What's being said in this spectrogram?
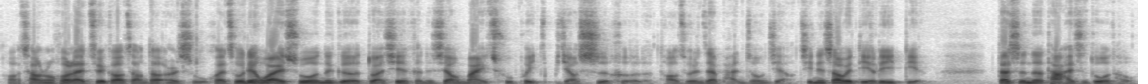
好，长荣后来最高涨到二十五块。昨天我还说那个短线可能是要卖出，会比较适合了。好，昨天在盘中讲，今天稍微跌了一点，但是呢，它还是多头。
